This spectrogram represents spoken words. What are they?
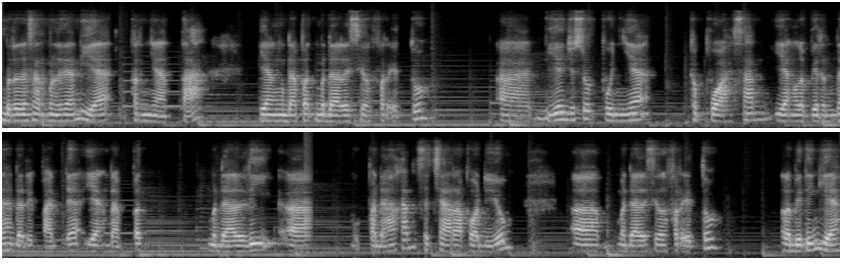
berdasar penelitian dia ternyata yang dapat medali silver itu uh, dia justru punya kepuasan yang lebih rendah daripada yang dapat medali uh, padahal kan secara podium uh, medali silver itu lebih tinggi ya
